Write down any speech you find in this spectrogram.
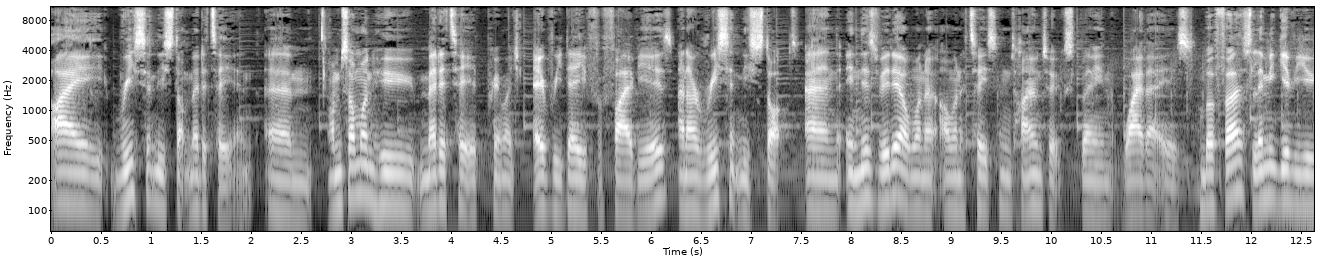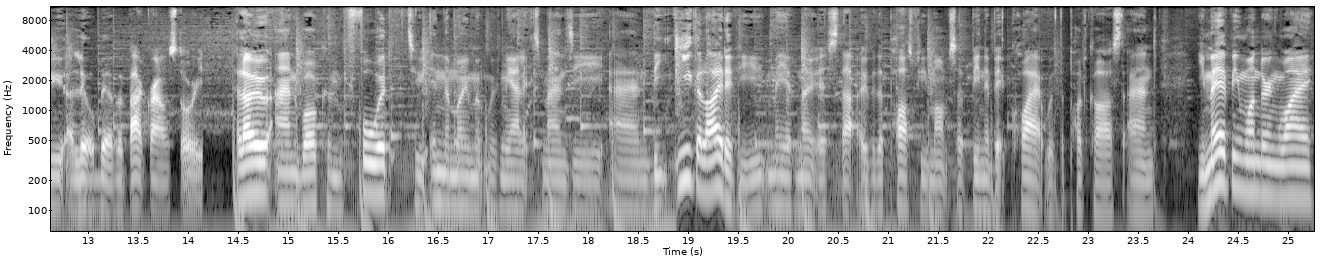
I recently stopped meditating. Um, I'm someone who meditated pretty much every day for five years, and I recently stopped. And in this video, I wanna I wanna take some time to explain why that is. But first, let me give you a little bit of a background story. Hello and welcome forward to In the Moment with me, Alex Manzi. And the eagle eyed of you may have noticed that over the past few months I've been a bit quiet with the podcast, and you may have been wondering why,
